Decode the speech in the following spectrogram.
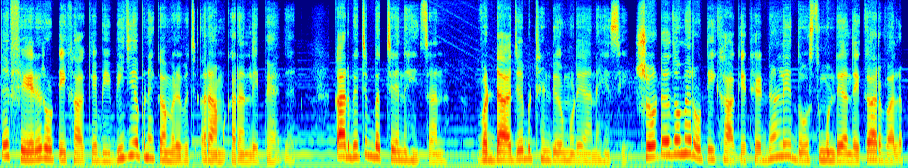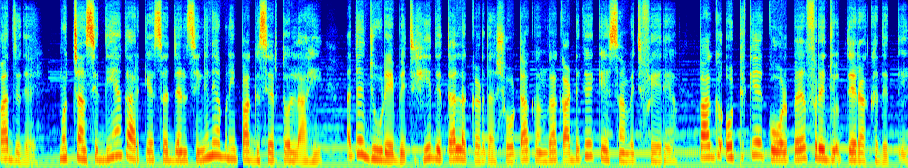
ਤੇ ਫਿਰ ਰੋਟੀ ਖਾ ਕੇ ਬੀਬੀ ਜੀ ਆਪਣੇ ਕਮਰੇ ਵਿੱਚ ਆਰਾਮ ਕਰਨ ਲਈ ਪੈ ਗਏ। ਘਰ ਵਿੱਚ ਬੱਚੇ ਨਹੀਂ ਸਨ। ਵੱਡਾ ਅਜੇ ਬਠਿੰਡਿਓ ਮੁੜਿਆ ਨਹੀਂ ਸੀ। ਛੋਟੇ ਦੋਵੇਂ ਰੋਟੀ ਖਾ ਕੇ ਖੇਡਣ ਲਈ ਦੋਸਤ ਮੁੰਡਿਆਂ ਦੇ ਘਰ ਵੱਲ ਭੱਜ ਗਏ। ਮੁੱਛਾਂ ਸਿੱਧੀਆਂ ਕਰਕੇ ਸੱਜਣ ਸਿੰਘ ਨੇ ਆਪਣੀ ਪੱਗ ਸਿਰ ਤੋਂ ਲਾਹੀ ਅਤੇ ਜੂੜੇ ਵਿੱਚ ਹੀ ਦਿੱਤਾ ਲੱਕੜ ਦਾ ਛੋਟਾ ਕੰਗਾ ਕੱਢ ਕੇ ਕੇਸਾਂ ਵਿੱਚ ਫੇਰਿਆ। ਪੱਗ ਉੱਠ ਕੇ ਕੋਲ ਪਏ ਫ੍ਰਿਜ ਉੱਤੇ ਰੱਖ ਦਿੱਤੀ।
